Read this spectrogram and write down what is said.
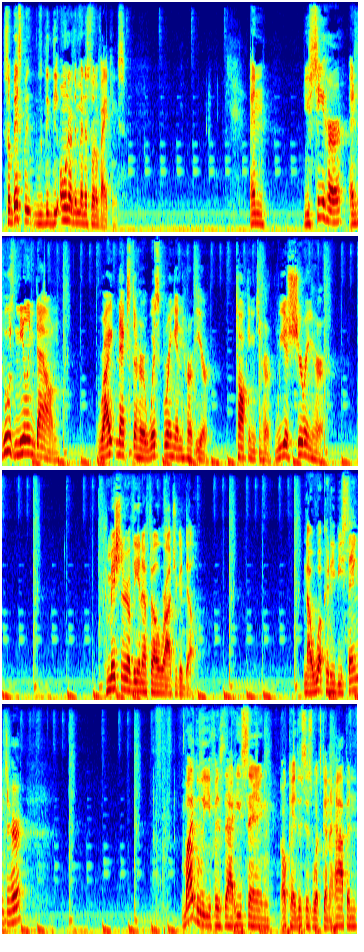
So basically, the, the owner of the Minnesota Vikings. And you see her, and who's kneeling down right next to her, whispering in her ear, talking to her, reassuring her. Commissioner of the NFL, Roger Goodell. Now, what could he be saying to her? My belief is that he's saying, okay, this is what's going to happen.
